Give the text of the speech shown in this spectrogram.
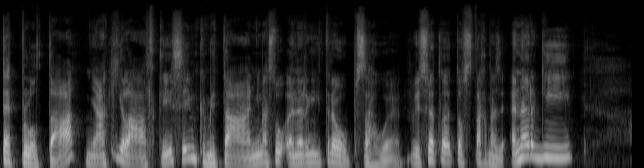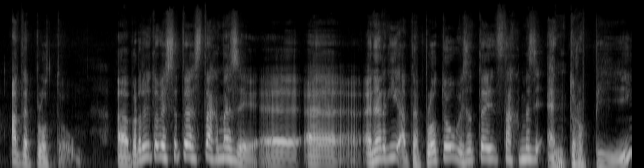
teplota nějaký látky s jejím kmitáním a s tou energií, kterou obsahuje. Vysvětluje to vztah mezi energií, a teplotou. Protože to vysvětluje vztah mezi eh, eh, energií a teplotou, vysvětluje vztah mezi entropií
